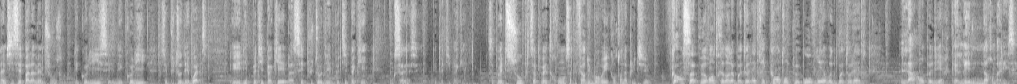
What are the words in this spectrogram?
même si c'est pas la même chose. Des colis, c'est des colis, c'est plutôt des boîtes, et des petits paquets, bah, c'est plutôt des petits paquets. Donc ça, c'est des petits paquets. Ça peut être souple, ça peut être rond, ça peut faire du bruit quand on appuie dessus. Quand ça peut rentrer dans la boîte aux lettres et quand on peut ouvrir votre boîte aux lettres, là on peut dire qu'elle est normalisée.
